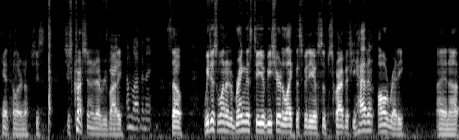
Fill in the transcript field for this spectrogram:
I can't tell her enough. She's she's crushing it, everybody. I'm loving it. So we just wanted to bring this to you. Be sure to like this video, subscribe if you haven't already, and uh,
